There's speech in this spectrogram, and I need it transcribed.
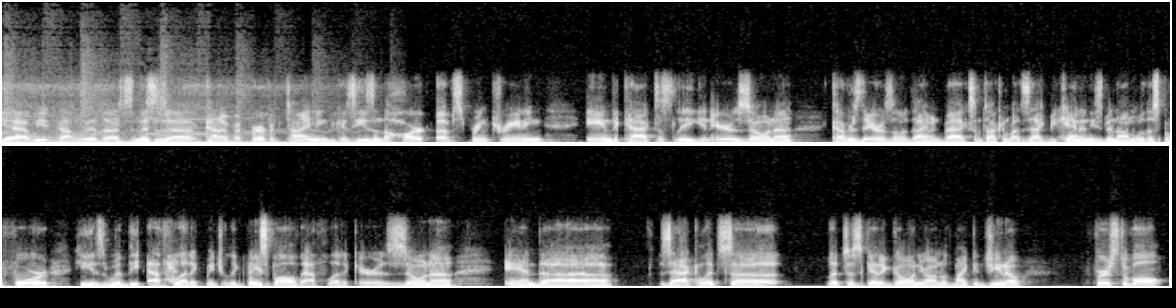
Yeah, we've got with us, and this is a kind of a perfect timing because he's in the heart of spring training in the Cactus League in Arizona. Covers the Arizona Diamondbacks. I'm talking about Zach Buchanan. He's been on with us before. He is with the Athletic Major League Baseball, the Athletic Arizona, and uh, Zach. Let's uh, let's just get it going. You're on with Mike and Gino. First of all,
